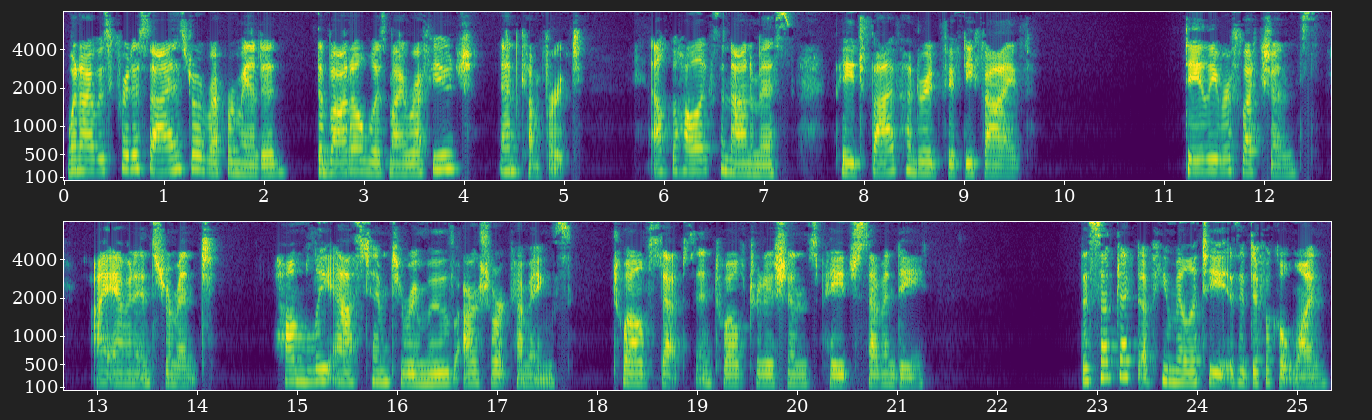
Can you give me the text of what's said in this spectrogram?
When I was criticized or reprimanded, the bottle was my refuge and comfort. Alcoholics Anonymous, page 555. Daily Reflections I am an instrument. Humbly asked him to remove our shortcomings. 12 Steps in 12 Traditions, page 70. The subject of humility is a difficult one.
